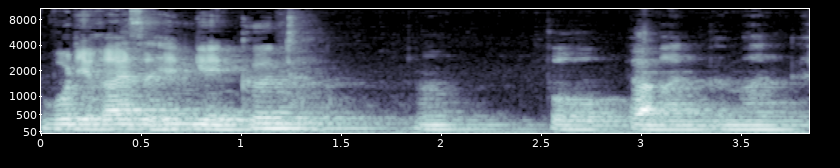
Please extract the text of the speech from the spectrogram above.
wo die Reise hingehen könnte. Wo, wenn ja. man, wenn man,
